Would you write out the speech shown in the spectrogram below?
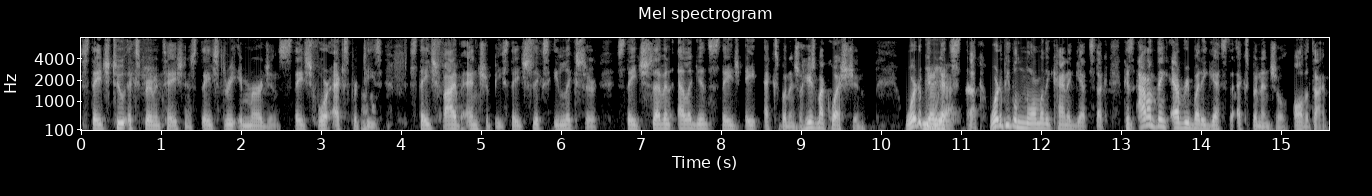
Stage two, experimentation. Stage three, emergence. Stage four, expertise. Stage five, entropy. Stage six, elixir. Stage seven, elegance. Stage eight, exponential. Here's my question. Where do people yeah, yeah. get stuck? Where do people normally kind of get stuck? Because I don't think everybody gets the exponential all the time.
